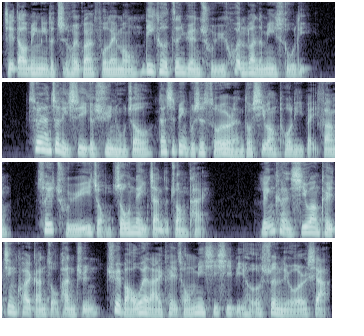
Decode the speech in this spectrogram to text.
接到命令的指挥官弗雷蒙立刻增援处于混乱的密苏里。虽然这里是一个蓄奴州，但是并不是所有人都希望脱离北方。所以处于一种州内战的状态，林肯希望可以尽快赶走叛军，确保未来可以从密西西比河顺流而下，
